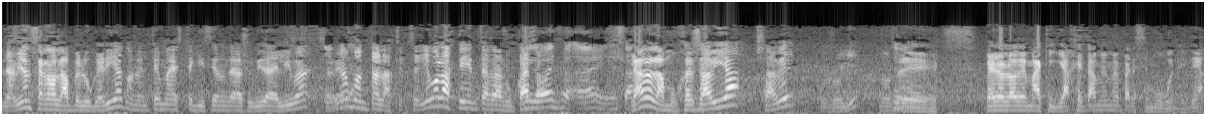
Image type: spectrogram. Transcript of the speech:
Le habían cerrado la peluquería con el tema este que hicieron de la subida del IVA. Se habían montado las, se llevó las clientes a su casa. hizo- está. Claro, la mujer sabía, ¿sabe? Pues oye, no sé. Pero lo de maquillaje también me parece muy buena idea.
